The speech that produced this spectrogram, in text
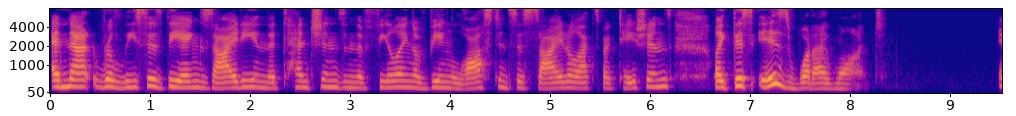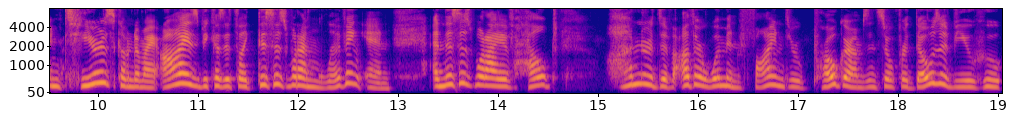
And that releases the anxiety and the tensions and the feeling of being lost in societal expectations. Like, this is what I want. And tears come to my eyes because it's like, this is what I'm living in. And this is what I have helped hundreds of other women find through programs. And so, for those of you who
